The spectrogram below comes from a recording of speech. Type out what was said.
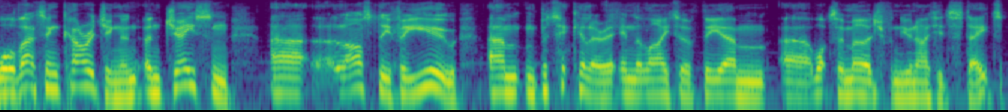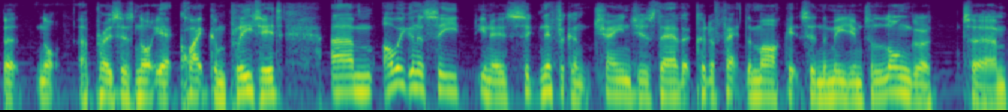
Well, that's encouraging. And, and Jason, uh, lastly, for you, um, in particular, in the light of the um, uh, what's emerged from the United States, but not a process not yet quite completed, um, are we going to see you know significant changes there that could affect the markets in the medium to longer term?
